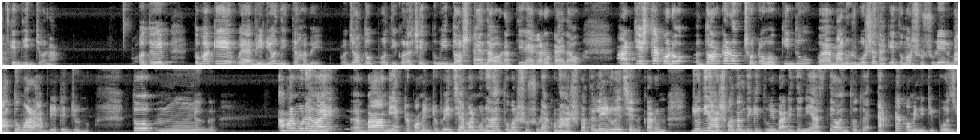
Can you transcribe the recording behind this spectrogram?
আজকে দিন চলা। অতএব তোমাকে ভিডিও দিতে হবে। যত প্রতিকূল সে তুমি দশটায় দাও, রাত্রির এগারোটায় দাও। আর চেষ্টা করো, দরকার হোক ছোটো হোক, কিন্তু মানুষ বসে থাকে তোমার শ্বশুরের বা তোমার আপডেটের জন্য। তো আমার মনে হয়, বা আমি একটা কমেন্টও পেয়েছি, আমার মনে হয় তোমার শ্বশুর এখনও হাসপাতালেই রয়েছেন। কারণ, যদি হাসপাতাল থেকে তুমি বাড়িতে নিয়ে আসতে, অন্তত একটা কমিউনিটি পোস্ট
